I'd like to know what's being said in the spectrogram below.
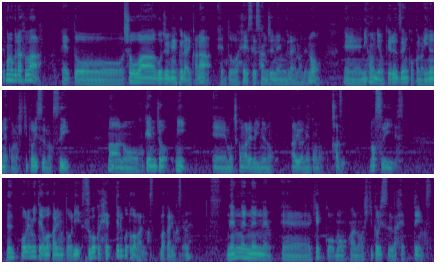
でこのグラフは、えっと昭和50年ぐらいから、えっと平成30年ぐらいまでの、えー日本における全国の犬猫の引き取り数の推移、まあ、あの保健所に、えー持ち込まれる犬のあるいは猫の数の推移です。でこれ見てお分かりの通りすごく減ってることが分かります。分かりますよね。年々年々、えー、結構もうあの引き取り数が減っています、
